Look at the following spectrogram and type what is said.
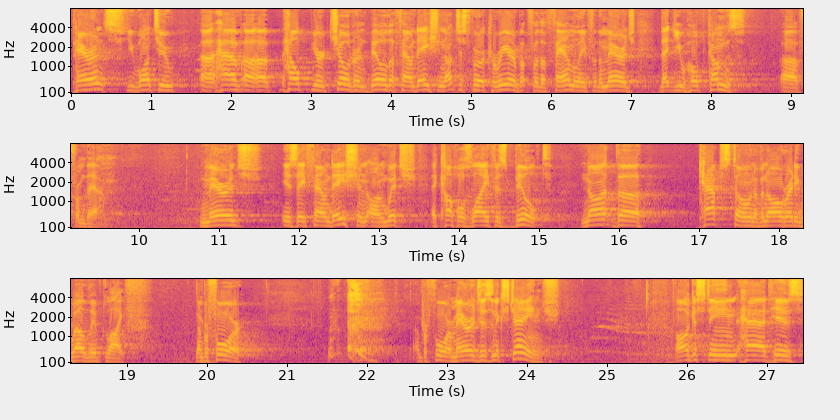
Parents, you want to uh, have uh, uh, help your children build a foundation, not just for a career, but for the family, for the marriage that you hope comes uh, from them. Marriage is a foundation on which a couple's life is built, not the capstone of an already well lived life. Number four. Number four, marriage is an exchange. Augustine had his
